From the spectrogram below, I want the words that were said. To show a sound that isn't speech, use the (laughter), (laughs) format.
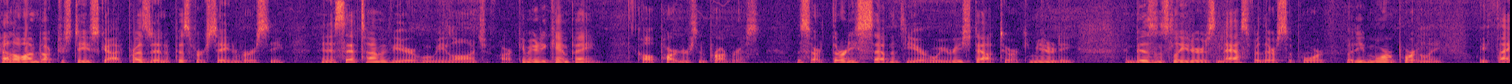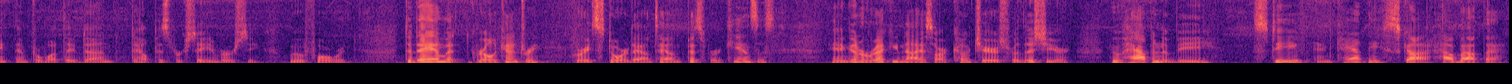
Hello, I'm Dr. Steve Scott, President of Pittsburg State University, and it's that time of year when we launch our community campaign called Partners in Progress. This is our 37th year where we reached out to our community and business leaders and asked for their support, but even more importantly, we thank them for what they've done to help Pittsburg State University move forward. Today I'm at Gorilla Country, great store downtown Pittsburg, Kansas, and going to recognize our co-chairs for this year, who happen to be Steve and Kathy Scott. How about that?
